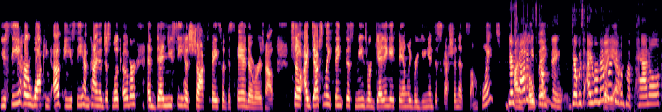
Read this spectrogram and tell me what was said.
You see her walking up, and you see him kind of just look over, and then you see his shocked face with his hand over his mouth. So I definitely think this means we're getting a family reunion discussion at some point. There's got to be something. There was. I remember yeah. there was a panel.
